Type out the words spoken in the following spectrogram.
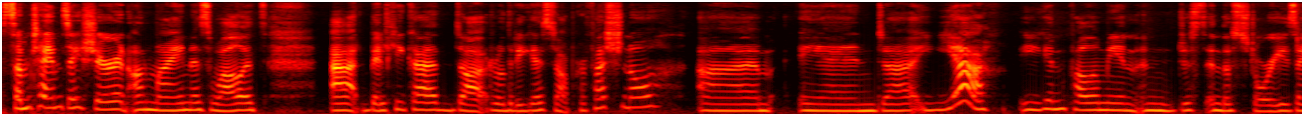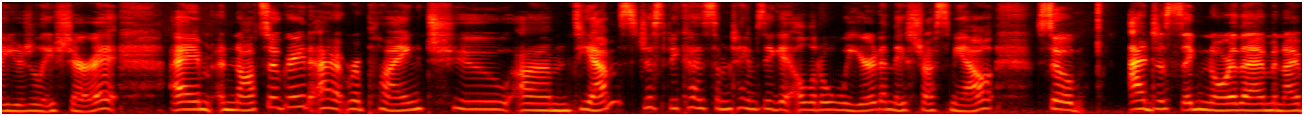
Sometimes I share it on mine as well. It's at belgica.rodriguez.professional um and uh yeah you can follow me and just in the stories i usually share it. I'm not so great at replying to um dms just because sometimes they get a little weird and they stress me out. So i just ignore them and i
